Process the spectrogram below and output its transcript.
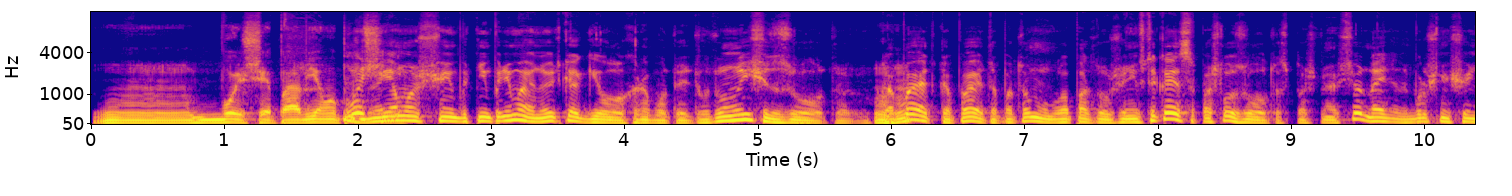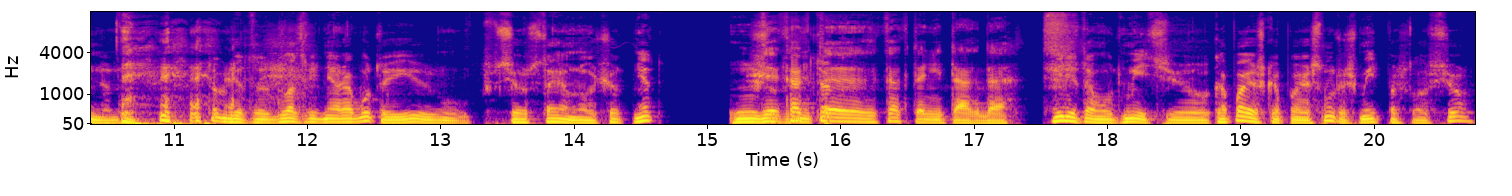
больше по объему Ну, площади. я, может, что-нибудь не понимаю, но ведь как геолог работает? Вот он ищет золото, копает, копает, а потом лопата уже не втыкается, пошло золото сплошное. Все, найдено, больше ничего не надо. Там где-то 2-3 дня работы, и все, ставим на учет. Нет? Да не как-то, как-то не так, да. Или там вот медь э, копаешь, копаешь, смотришь, медь пошла, все,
